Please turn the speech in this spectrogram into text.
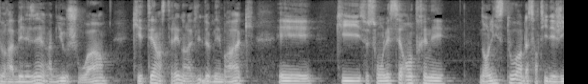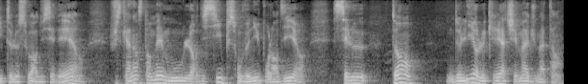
de Rabbi Eliezer et Rabbi Yoshua qui étaient installés dans la ville de Bnebrak et qui se sont laissés entraîner dans l'histoire de la sortie d'Égypte le soir du Seder, jusqu'à l'instant même où leurs disciples sont venus pour leur dire c'est le temps de lire le Kriyat Shema du matin.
